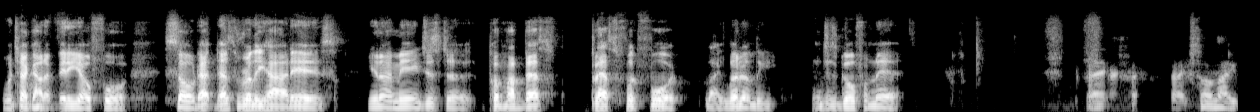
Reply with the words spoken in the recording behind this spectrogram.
which I got a video for. So that that's really how it is. You know what I mean? Just to put my best best foot forward, like literally, and just go from there. Right, right. So like,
